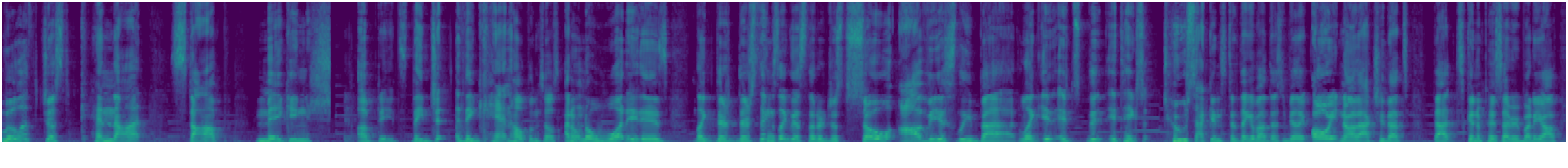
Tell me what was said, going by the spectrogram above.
Lilith just cannot stop making updates. They just they can't help themselves. I don't know what it is like there's there's things like this that are just so obviously bad. Like it, it's it, it takes two seconds to think about this and be like oh wait no actually that's that's gonna piss everybody off.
